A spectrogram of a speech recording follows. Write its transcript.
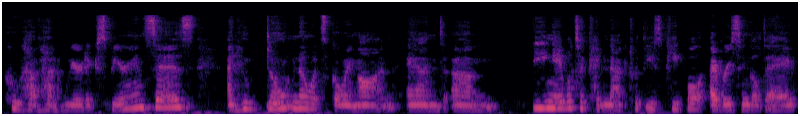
who have had weird experiences, and who don't know what's going on. And um, being able to connect with these people every single day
